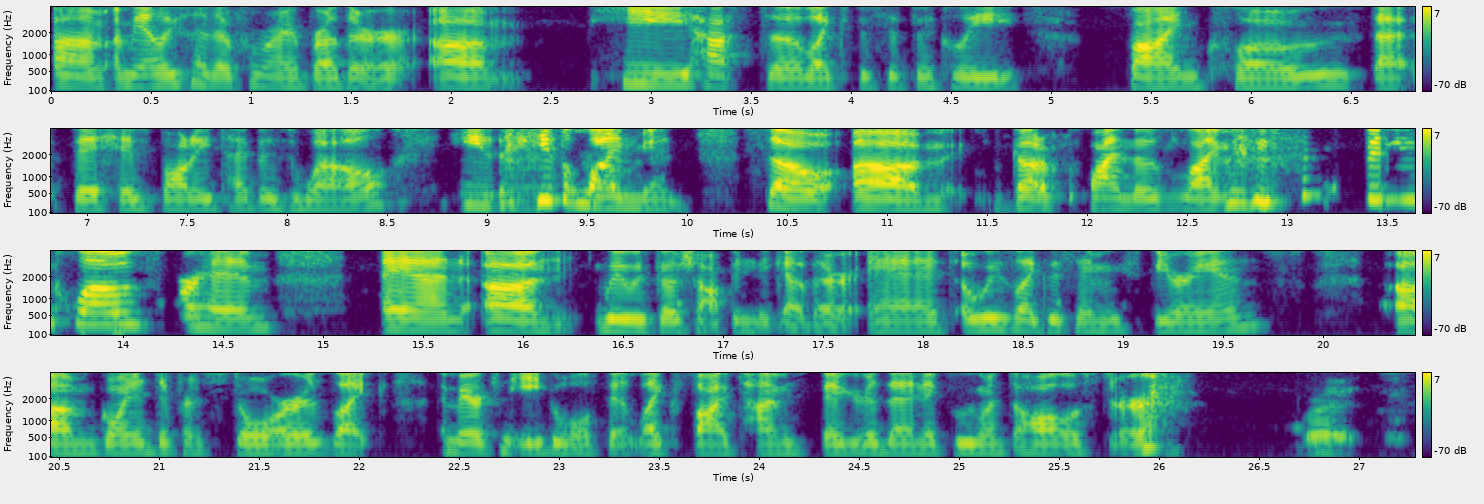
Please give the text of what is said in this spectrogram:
Um i mean at least i know for my brother um he has to like specifically find clothes that fit his body type as well. He he's a lineman, so um, gotta find those lineman fitting clothes for him. And um, we always go shopping together, and it's always like the same experience. Um, going to different stores, like American Eagle will fit like five times bigger than if we went to Hollister. Right.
